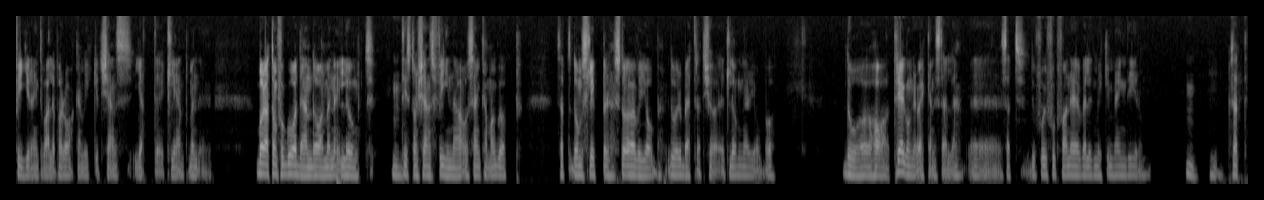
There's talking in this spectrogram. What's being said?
fyra intervaller på rakan, vilket känns jätteklent. Men bara att de får gå den dagen, men lugnt, mm. tills de känns fina och sen kan man gå upp. Så att de slipper stå över jobb. Då är det bättre att köra ett lugnare jobb och då ha tre gånger i veckan istället. Eh, så att du får ju fortfarande väldigt mycket mängd i dem. Mm. Mm. Så att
